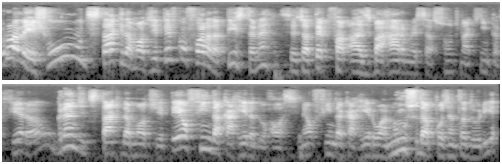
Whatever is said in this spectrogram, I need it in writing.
Bruno Aleixo, o destaque da MotoGP ficou fora da pista, né? Vocês já até ah, esbarraram nesse assunto na quinta-feira. O grande destaque da MotoGP é o fim da carreira do Rossi, né? O fim da carreira, o anúncio da aposentadoria.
